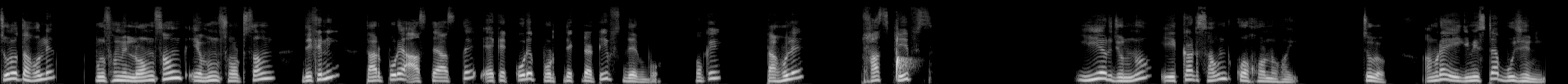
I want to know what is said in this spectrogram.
চলো তাহলে প্রথমে লং সাউন্ড এবং শর্ট সাউন্ড দেখে নিই, তারপরে আস্তে আস্তে এক এক করে প্রত্যেকটা টিপস দেখব। ওকে তাহলে ফার্স্ট টিপস ইয়ের জন্য একার সাউন্ড কখনো হয়। চলো, আমরা এই জিনিসটা বুঝে নিই।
